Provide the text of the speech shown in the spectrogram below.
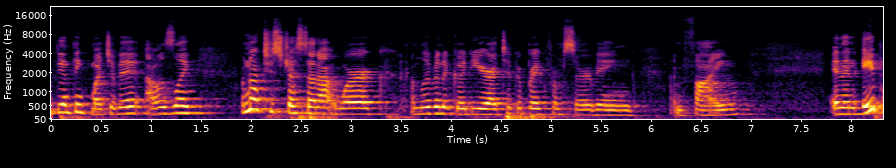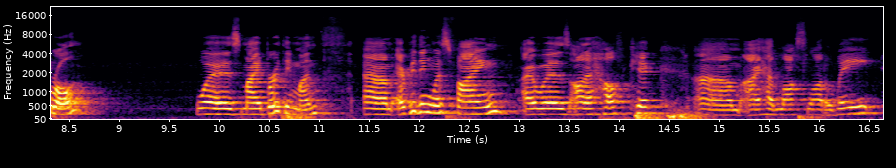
didn't think much of it. I was like, I'm not too stressed out at work. I'm living a good year. I took a break from serving. I'm fine. And then April was my birthday month, um, everything was fine. I was on a health kick. Um, I had lost a lot of weight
